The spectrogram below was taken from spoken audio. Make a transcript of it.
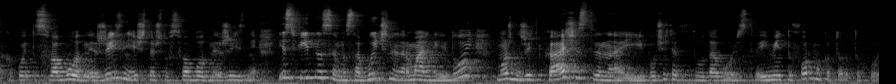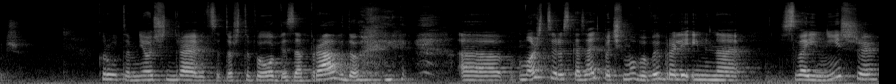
в какой-то свободной жизни. Я считаю, что в свободной жизни и с фитнесом, и с обычной нормальной едой можно жить качественно и получать от этого удовольствие, иметь ту форму, которую ты хочешь. Круто, мне очень нравится то, что вы обе за правду. А, можете рассказать, почему вы выбрали именно свои ниши?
